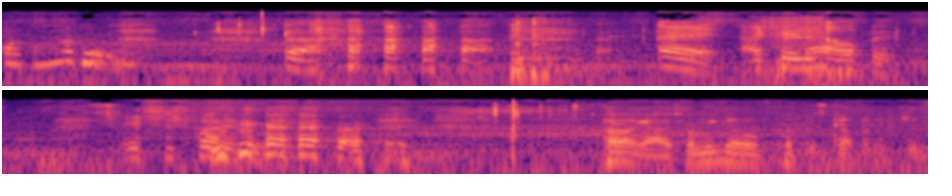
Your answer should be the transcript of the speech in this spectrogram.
what the happened? hey, I couldn't help it. It's just funny. Hold on, guys, let me go put this cup in the gym.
